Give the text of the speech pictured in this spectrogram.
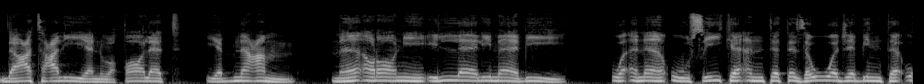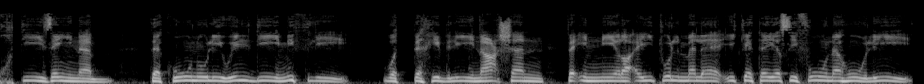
دعت عليا وقالت يا ابن عم ما أراني إلا لما بي وأنا أوصيك أن تتزوج بنت أختي زينب تكون لولدي مثلي واتخذ لي نعشا فإني رأيت الملائكة يصفونه لي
